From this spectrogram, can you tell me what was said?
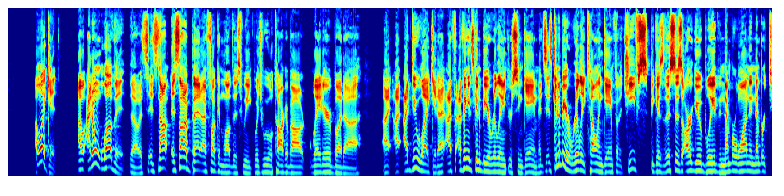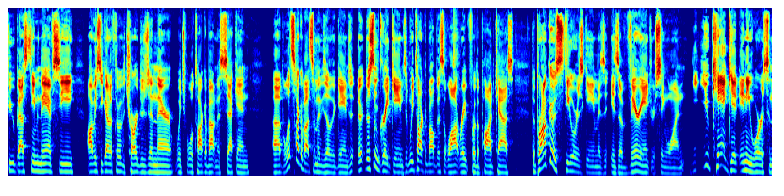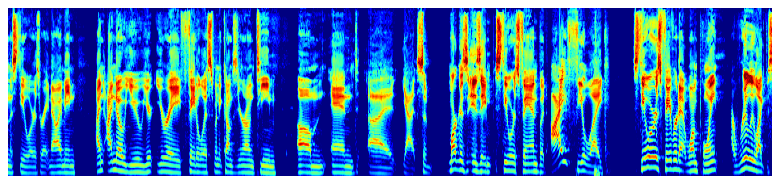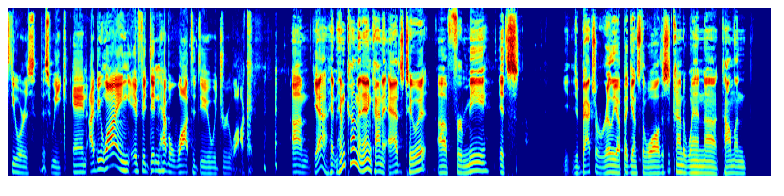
I like it. I, I don't love it though. It's it's not it's not a bet I fucking love this week, which we will talk about later. But uh, I, I, I do like it. I I, th- I think it's going to be a really interesting game. It's it's going to be a really telling game for the Chiefs because this is arguably the number one and number two best team in the AFC. Obviously, got to throw the Chargers in there, which we'll talk about in a second. Uh, but let's talk about some of these other games. There, there's some great games, and we talked about this a lot right for the podcast. The Broncos Steelers game is is a very interesting one. Y- you can't get any worse than the Steelers right now. I mean, I, I know you. You're you're a fatalist when it comes to your own team, um, and uh, yeah. So Marcus is a Steelers fan, but I feel like Steelers favored at one point. I really like the Steelers this week, and I'd be lying if it didn't have a lot to do with Drew Lock. Um, yeah, him, him coming in kind of adds to it. Uh, for me, it's your backs are really up against the wall. This is kind of when uh, Tomlin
